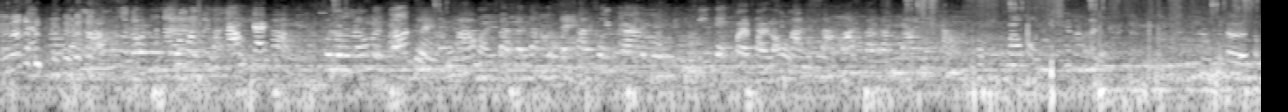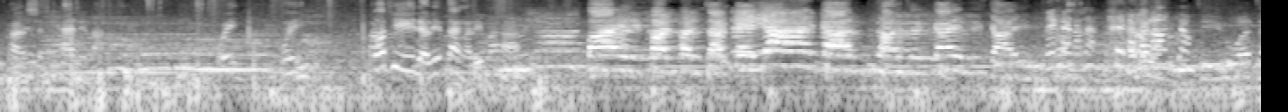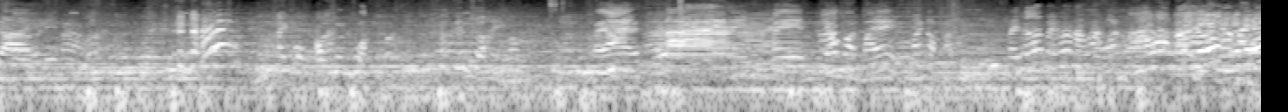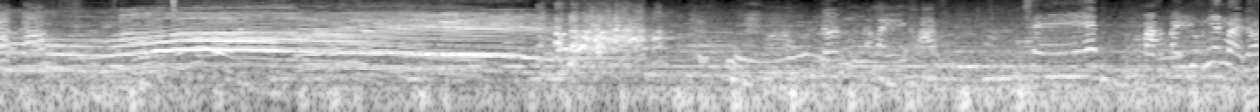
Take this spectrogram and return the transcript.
น้ำแก๊กคุณลุงแล้วมันร้อนเลยนะคะบัตรประจำตัวประชาชนนะคะอยู่ที่เด็กไปไปแล้วสามารถมารับได้เลยค่ะเออสัมภาษณ์ฉันแค่นี้ละอุ้ยอุ้ยก็ทีเดี๋ยวรีบแต่งกับรีบมาหาไปปั่นปั่นจักรยานกันทางจะใกล้หรือไกลได้แค่นั้นแหละไปลองจับสีหัวใจ เอาขึ้นถั่วขึ้นถั่วไปไอ้ไปเที่ยวก่อนไปค่อยกลับมาไปเถอะไปเถอะเราอะเราอะไปเถอะไปเถอะเดินอะไรคะเชดปไปยูเนียนใหม่เดี๋ยว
